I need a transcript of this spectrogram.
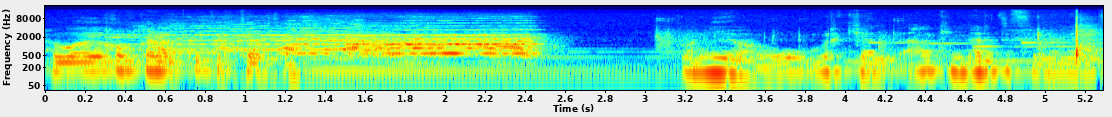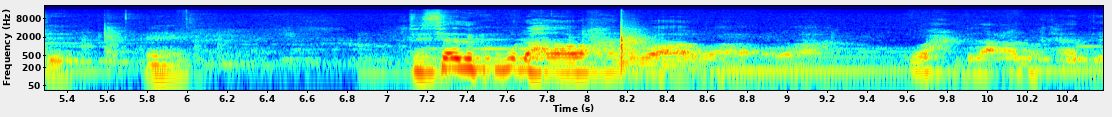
hawaaye qofkan aad ku jartanataa aniyo markaan halkii meherda filayade de si adig kugu dhahdaa waxaan waa waa waa wax bilacaan markaa de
